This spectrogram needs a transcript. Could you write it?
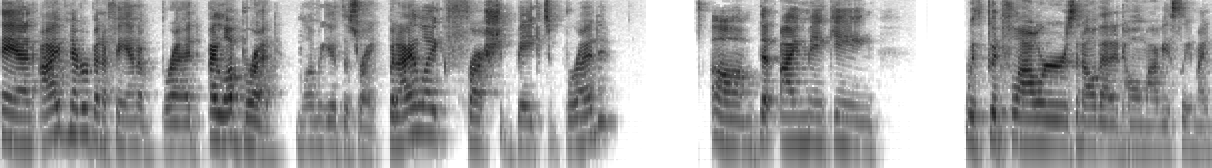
And I've never been a fan of bread. I love bread. Let me get this right. But I like fresh baked bread um, that I'm making with good flours and all that at home. Obviously, my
